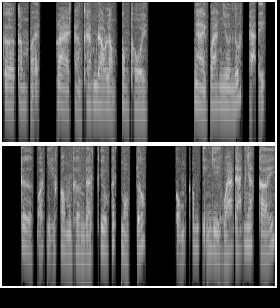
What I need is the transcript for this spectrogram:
cơ tâm huệ lại càng thêm đau lòng không thôi. Ngày qua như nước chảy, trừ bỏ dĩ phòng thường đến kêu hít một chút, cũng không chuyện gì quá đáng nhắc tới.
